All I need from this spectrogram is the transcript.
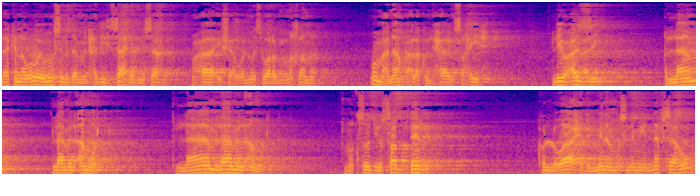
لكنه روي مسندا من حديث سهل بن سعد وعائشة والمسور بن مخرمة ومعناه على كل حال صحيح ليعزي اللام لام الأمر. اللام لام الأمر. المقصود يصبر كل واحد من المسلمين نفسه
